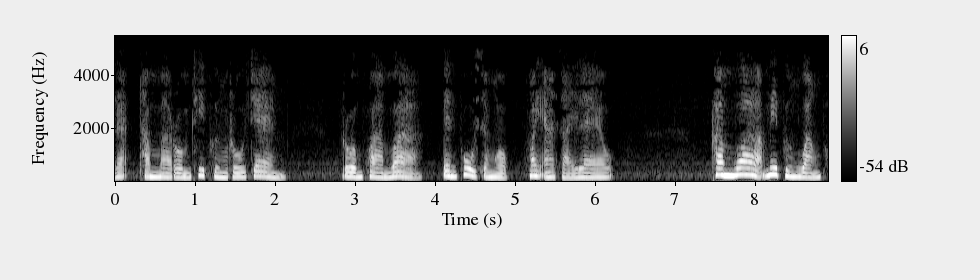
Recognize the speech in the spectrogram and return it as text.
และธรรมารมที่พึงรู้แจ้ง รวมความว่า เป็นผู้สงบ ไม่อาศัยแล้ว คำว่าไม่พึงหวังพ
